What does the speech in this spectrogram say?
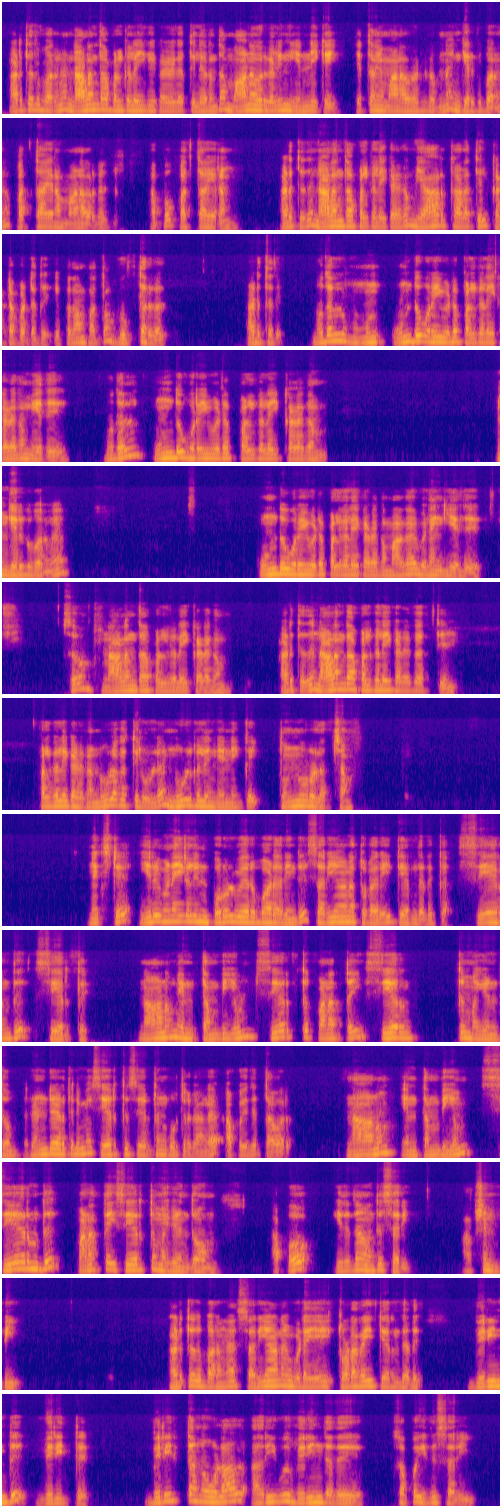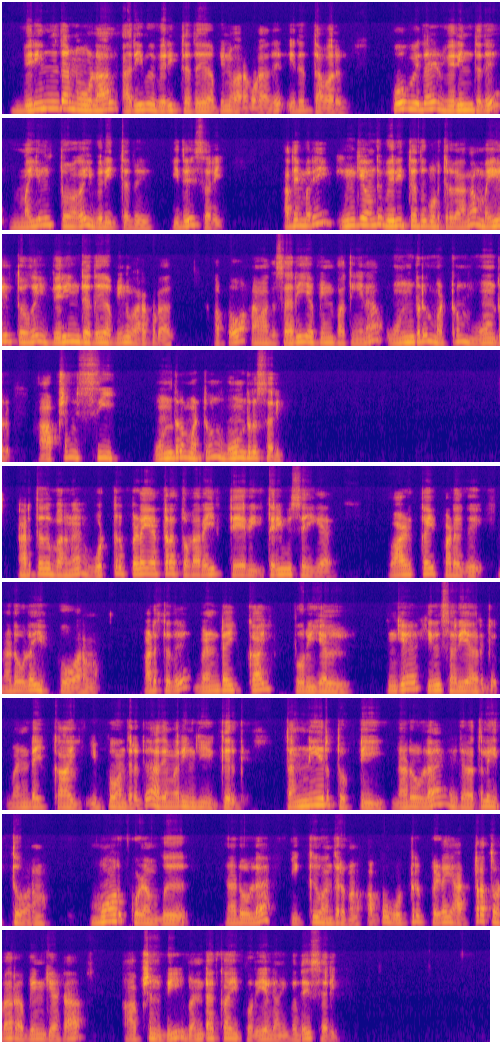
அடுத்தது பாருங்க நாலந்தா பல்கலைக்கழகத்தில் இருந்த மாணவர்களின் எண்ணிக்கை. எத்தனை மாணவர்கள் அப்படின்னா இங்க இருக்கு பாருங்க பத்தாயிரம் மாணவர்கள். அப்போ பத்தாயிரம். அடுத்தது நாலந்தா பல்கலைக்கழகம் யார் காலத்தில் கட்டப்பட்டது? இப்பதான் பார்த்தோம் புக்தர்கள் அடுத்தது முதல் முன் உண்டு உறைவிட பல்கலைக்கழகம் எது? முதல் உண்டு உறைவிட பல்கலைக்கழகம். இங்க இருக்கு பாருங்க. உண்டு உறைவிட பல்கலைக்கழகமாக விளங்கியது. சோ நாலந்தா பல்கலைக்கழகம். அடுத்தது நாலந்தா பல்கலைக்கழகத்தின் பல்கலைக்கழக நூலகத்தில் உள்ள நூல்களின் எண்ணிக்கை தொண்ணூறு லட்சம். நெக்ஸ்ட் இரு வினைகளின் பொருள் வேறுபாடு அறிந்து சரியான தொடரை தேர்ந்தெடுக்க. சேர்ந்து சேர்த்து. நானும் என் தம்பியும் சேர்த்து பணத்தை சேர்த்து மகிழ்ந்தோம். ரெண்டு இடத்துலயுமே சேர்த்து சேர்த்துன்னு கொடுத்துருக்காங்க. அப்போ இது தவறு. நானும் என் தம்பியும் சேர்ந்து பணத்தை சேர்த்து மகிழ்ந்தோம். அப்போ இதுதான் வந்து சரி. ஆப்ஷன் பி அடுத்தது பாருங்க. சரியான விடையை தொடரை தேர்ந்தெடு. விரிந்து விரித்து. விரித்த நூலால் அறிவு விரிந்தது. அப்போ இது சரி. விரிந்த நூலால் அறிவு விரித்தது அப்படின்னு வரக்கூடாது. இது தவறு. பூவிதழ் விரிந்தது. மயில் தொகை விரித்தது. இது சரி. அதே மாதிரி இங்கே வந்து விரித்தது கொடுத்துருக்காங்க மயில் தொகை விரிந்தது அப்படின்னு வரக்கூடாது. அப்போ நமக்கு சரி அப்படின்னு பார்த்தீங்கன்னா ஒன்று மற்றும் மூன்று. ஆப்ஷன் சி ஒன்று மற்றும் மூன்று சரி. அடுத்தது பாருங்க ஒற்று பிழையற்ற தொடரை தேரி தெரிவு செய்க. வாழ்க்கை படகு நடுவுல இப்போ வரணும். அடுத்தது வெண்டைக்காய் பொரியல் இங்க இது சரியா இருக்கு. வெண்டைக்காய் இப்போ வந்திருக்கு. அதே மாதிரி இங்கே இக்கு இருக்கு. தண்ணீர் தொட்டி நடுவுல இந்த இடத்துல இத்து வரணும். மோர் குழம்பு நடுவுல இக்கு வந்திருக்கணும். அப்போ ஒற்று பிழை அற்ற தொடர் அப்படின்னு கேட்டா ஆப்ஷன் பி வெண்டைக்காய் பொரியல் என்பதே சரி.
